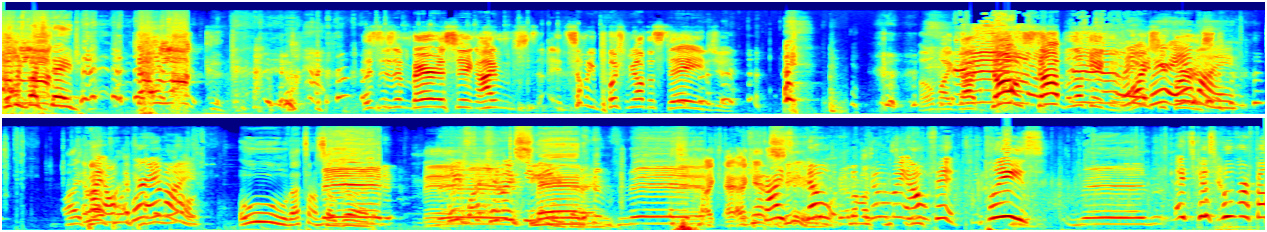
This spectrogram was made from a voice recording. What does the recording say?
Hooper's backstage. Don't look! this is embarrassing. I'm. Somebody pushed me off the stage. Oh my god. Don't stop looking! Why is she where am? I? Am I? Tom, on- come on, Where am I? Ooh, that's not so good. Mid. Mid. Wait, why can't I see Mid. anything? Mid. I, I, I can't Guys, see. no, no, my outfit, please. Mid. It's because Hoover fell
